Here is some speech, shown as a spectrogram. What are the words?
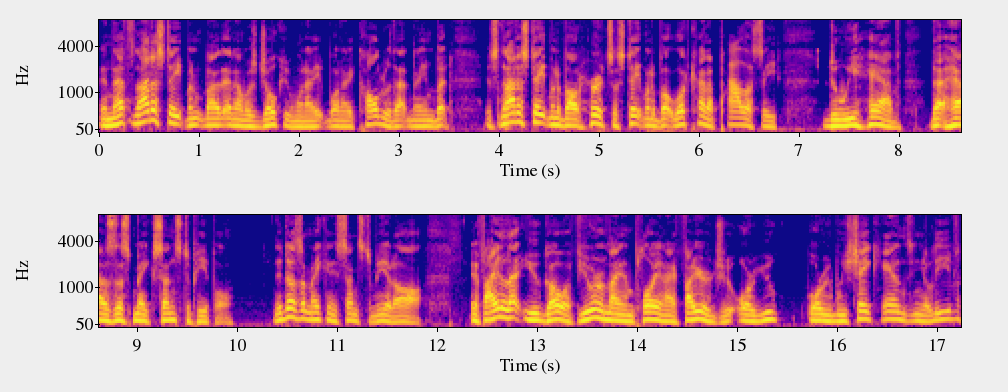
And that's not a statement by and I was joking when I when I called her that name, but it's not a statement about her, it's a statement about what kind of policy do we have that has this make sense to people. It doesn't make any sense to me at all. If I let you go, if you were my employee and I fired you or you or we shake hands and you leave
